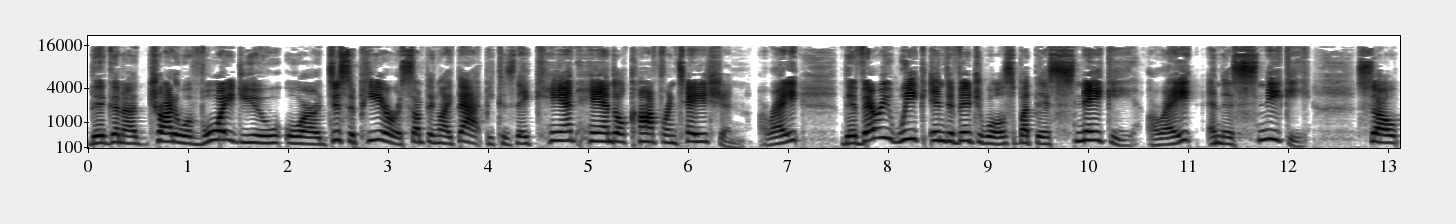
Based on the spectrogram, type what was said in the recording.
they're going to try to avoid you or disappear or something like that because they can't handle confrontation. All right. They're very weak individuals, but they're snaky. All right. And they're sneaky. So,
